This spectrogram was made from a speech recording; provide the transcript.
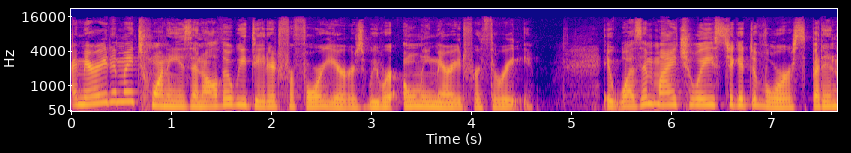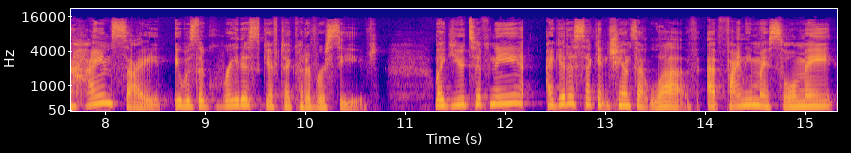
I married in my 20s, and although we dated for four years, we were only married for three. It wasn't my choice to get divorced, but in hindsight, it was the greatest gift I could have received. Like you, Tiffany, I get a second chance at love, at finding my soulmate,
